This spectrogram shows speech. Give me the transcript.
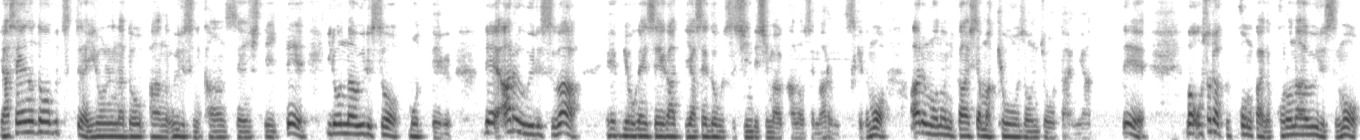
野生の動物っていうのはいろんなどあのウイルスに感染していて、いろんなウイルスを持っている。で、あるウイルスは、え病原性があって野生動物死んでしまう可能性もあるんですけども、あるものに関してはま共存状態にあって、まあ、おそらく今回のコロナウイルスも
